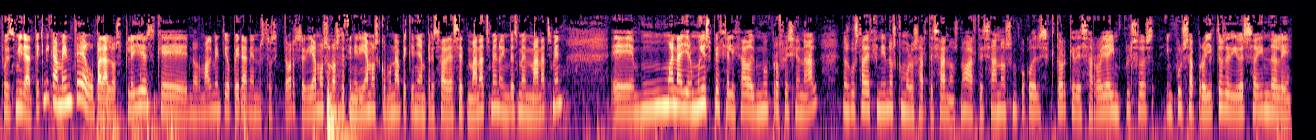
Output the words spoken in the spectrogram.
Pues mira, técnicamente o para los players que normalmente operan en nuestro sector seríamos o nos definiríamos como una pequeña empresa de asset management o investment management eh, un manager muy especializado y muy profesional, nos gusta definirnos como los artesanos, ¿no? Artesanos un poco del sector que desarrolla impulsos, impulsa proyectos de diversa índole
